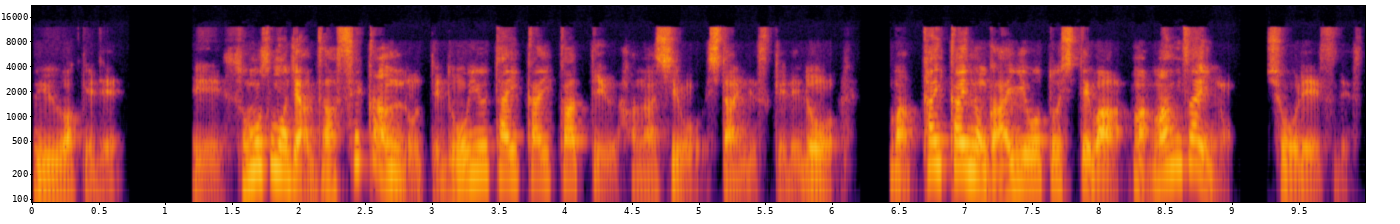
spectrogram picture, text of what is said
というわけで、えーそもそもじゃあ、 THE SECOND ってどういう大会かっていう話をしたいんですけれど、まあ、大会の概要としては、まあ、漫才の賞レースです。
